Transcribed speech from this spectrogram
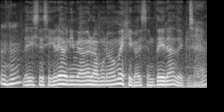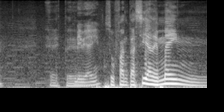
Le dice, si querés venirme a ver a Nuevo México. Ahí se entera de que Sí. este, Vive ahí. su fantasía de Maine,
